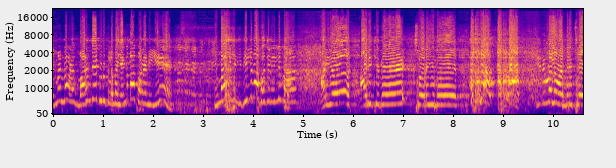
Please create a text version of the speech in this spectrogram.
ஏம்மா என்ன உனக்கு மருந்தே கொடுக்கலம்மா? எங்கம்மா போற நீ? இம்மா இது இல்லம்மா கொஞ்சம் நில்லுமா ஐயோ அரிக்குது சொரியுது. இருமல் வந்துருச்சு.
